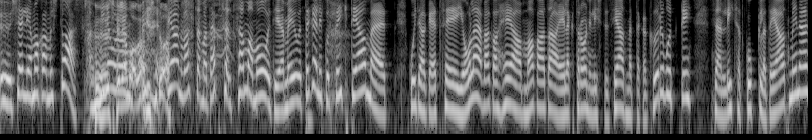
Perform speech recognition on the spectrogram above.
Öösel ja magamistoas. öösel ja magamistoas. pean vastama täpselt samamoodi ja me ju tegelikult kõik teame, et kuidagi, et see ei ole väga hea magada elektrooniliste seadmetega kõrvuti. see on lihtsalt kukla teadmine,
